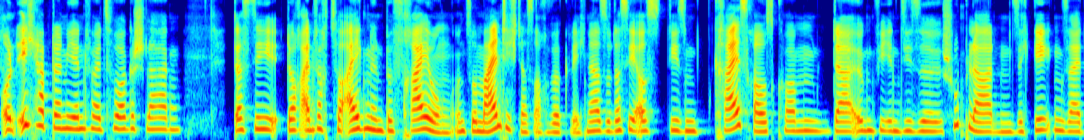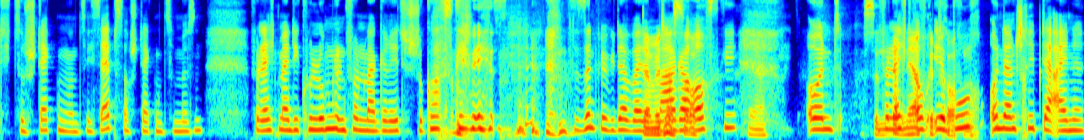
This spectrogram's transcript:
Und ich habe dann jedenfalls vorgeschlagen, dass sie doch einfach zur eigenen Befreiung, und so meinte ich das auch wirklich, ne? also dass sie aus diesem Kreis rauskommen, da irgendwie in diese Schubladen sich gegenseitig zu stecken und sich selbst auch stecken zu müssen, vielleicht mal die Kolumnen von Margarete Stokowski lesen. da sind wir wieder bei der Damit hast du auch- Marga ja. Und vielleicht auch ihr getroffen. Buch. Und dann schrieb der eine,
